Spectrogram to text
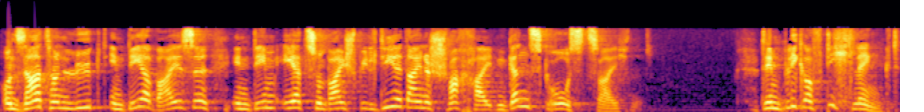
Und Satan lügt in der Weise, indem er zum Beispiel dir deine Schwachheiten ganz groß zeichnet den Blick auf dich lenkt,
